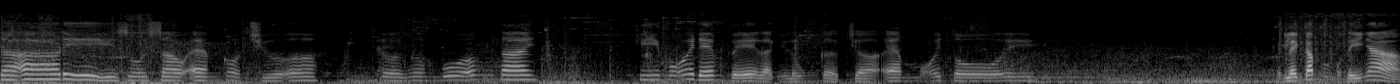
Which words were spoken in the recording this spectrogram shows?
đã đi rồi sao em còn chưa đôi ngừng buông tay? Khi mỗi đêm về lạnh lùng cờ chờ em mỗi tối. Mình lên cấp một tí nhá.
